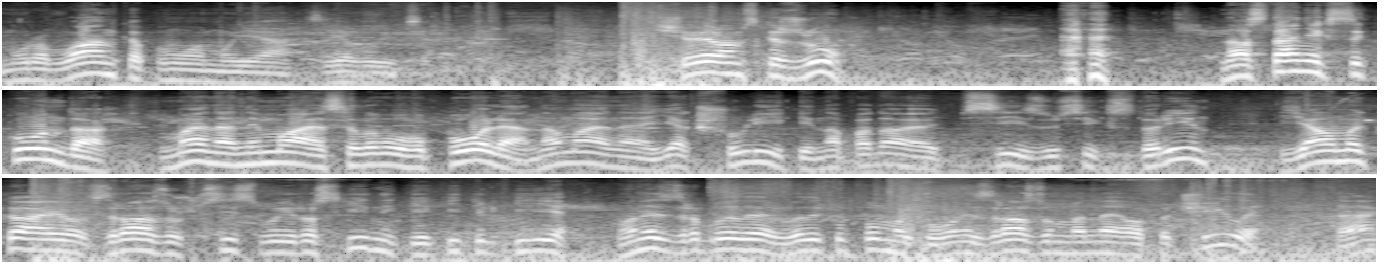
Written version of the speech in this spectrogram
Мурованка, по-моєму, я з'явився. Що я вам скажу? На останніх секундах в мене немає силового поля, на мене, як шуліки, нападають всі з усіх сторін. Я вмикаю зразу ж всі свої розхідники, які тільки є. Вони зробили велику помилку, вони зразу мене оточили, так?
